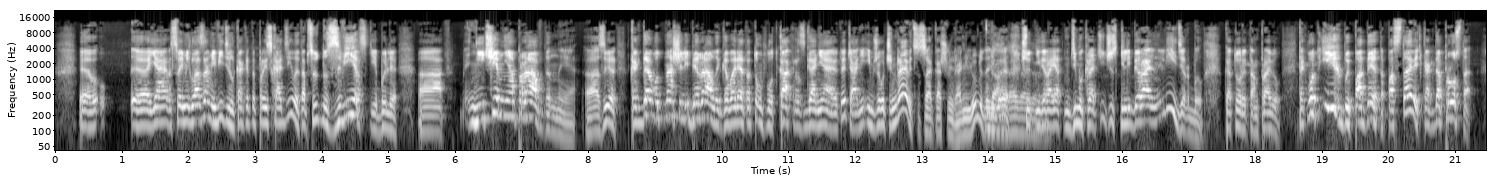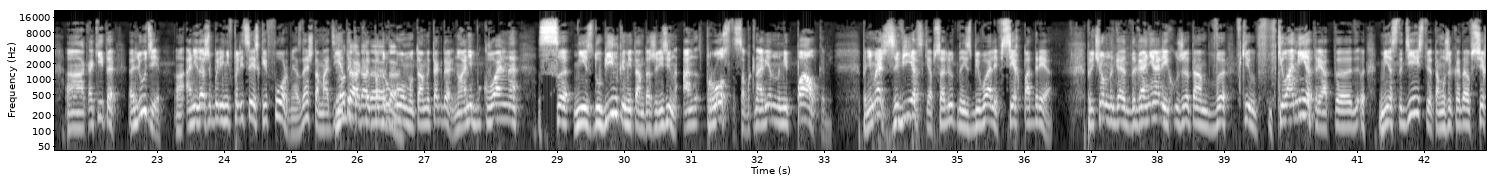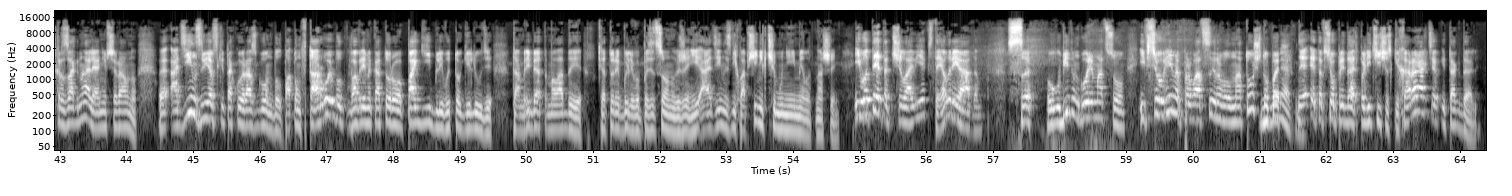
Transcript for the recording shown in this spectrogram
Э, я своими глазами видел, как это происходило. Это абсолютно зверские были, а, ничем не оправданные а, звер. Когда вот наши либералы говорят о том, вот как разгоняют эти, они, им же очень нравится Саакашвили, они любят, они да, говорят, да, что да, это да. невероятно демократический либеральный лидер был, который там провел. Так вот их бы под это поставить, когда просто какие-то люди, а, они даже были не в полицейской форме, а знаешь, там одеты ну, да, как-то да, по-другому да. там и так далее. Но они буквально с, не с дубинками там даже резина, а просто с обыкновенными палками. Понимаешь, зверски абсолютно избивали всех подряд. Причем догоняли их уже там в, в, в километре от э, места действия, там уже когда всех разогнали, они все равно. Э, один зверский такой разгон был, потом второй был, во время которого погибли в итоге люди, там ребята молодые, которые были в оппозиционном движении, а один из них вообще ни к чему не имел отношения. И вот этот человек стоял рядом с убитым горем отцом и все время провоцировал на то, чтобы ну, это все придать политический характер и так далее.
